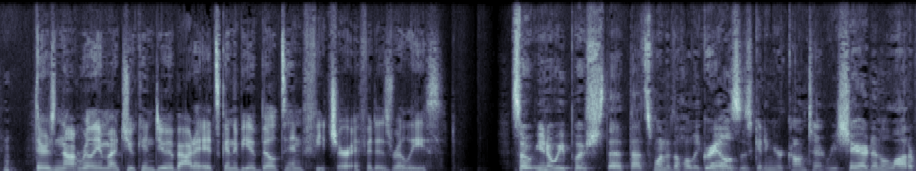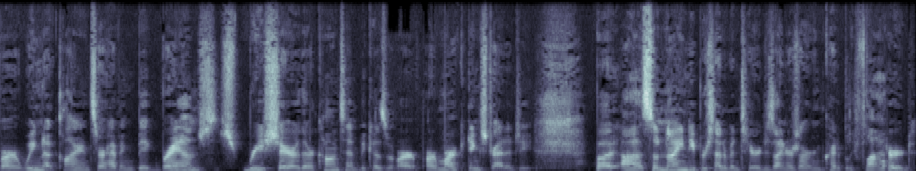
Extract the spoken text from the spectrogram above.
there's not really much you can do about it. It's going to be a built in feature if it is released. So, you know, we push that that's one of the holy grails is getting your content reshared. And a lot of our Wingnut clients are having big brands reshare their content because of our, our marketing strategy. But uh, so 90% of interior designers are incredibly flattered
